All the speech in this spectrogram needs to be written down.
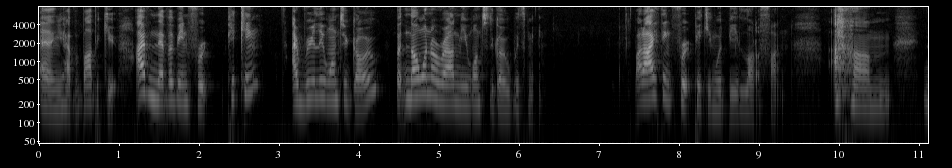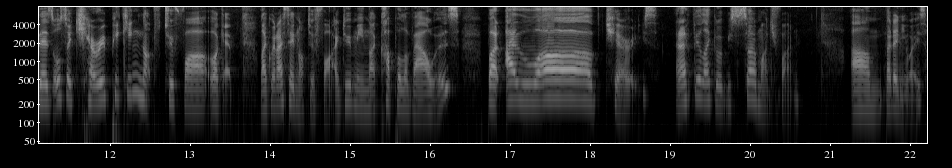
and you have a barbecue. I've never been fruit picking. I really want to go, but no one around me wants to go with me. But I think fruit picking would be a lot of fun. Um, there's also cherry picking, not too far. Okay, like when I say not too far, I do mean like couple of hours. But I love cherries, and I feel like it would be so much fun. Um, but anyways,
